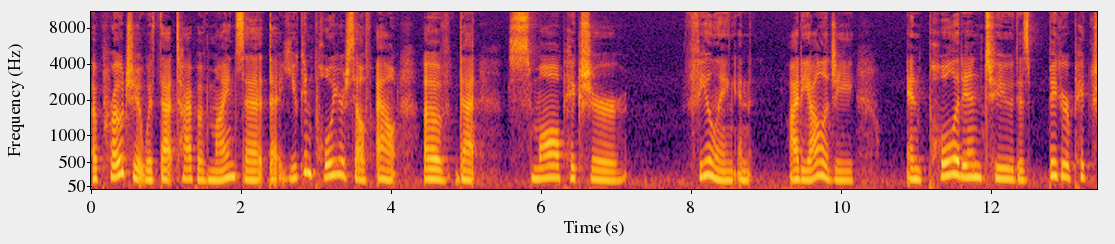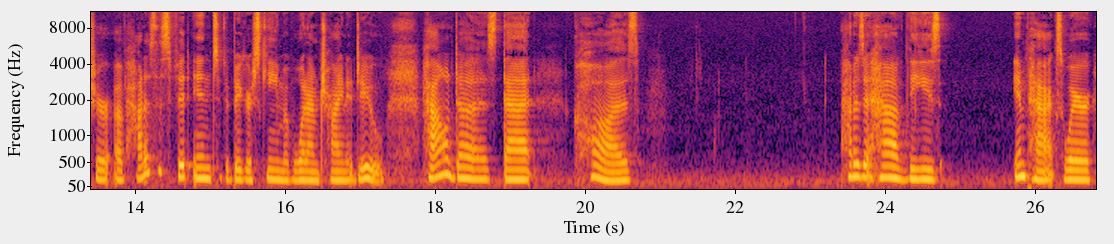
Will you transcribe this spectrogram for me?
approach it with that type of mindset that you can pull yourself out of that small picture feeling and ideology and pull it into this bigger picture of how does this fit into the bigger scheme of what I'm trying to do? How does that cause how does it have these impacts where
